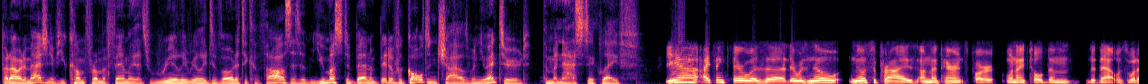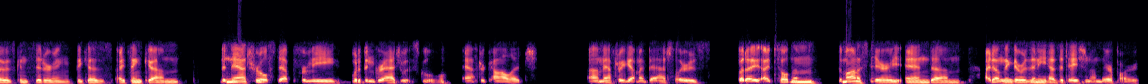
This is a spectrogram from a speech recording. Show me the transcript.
but I would imagine if you come from a family that's really, really devoted to Catholicism, you must have been a bit of a golden child when you entered the monastic life. yeah i think there was uh there was no no surprise on my parents part when i told them that that was what i was considering because i think um the natural step for me would have been graduate school after college um after i got my bachelor's. But i i told them the monastery and um i don't think there was any hesitation on their part.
